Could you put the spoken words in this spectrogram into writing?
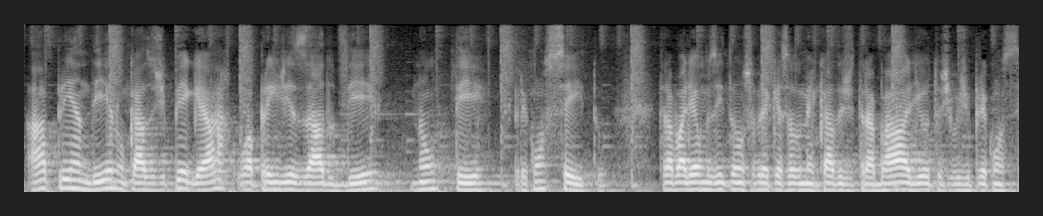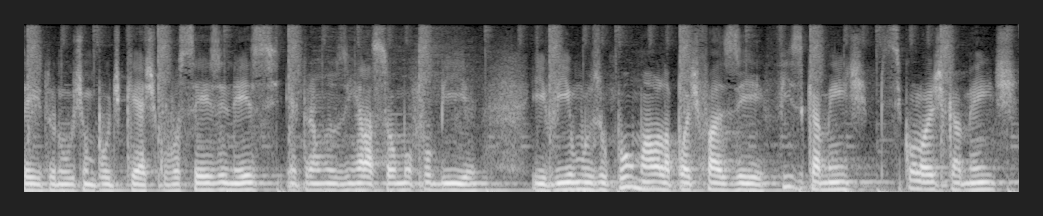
A aprender, no caso de pegar o aprendizado de não ter preconceito. Trabalhamos então sobre a questão do mercado de trabalho e outro tipo de preconceito no último podcast com vocês e nesse entramos em relação à homofobia e vimos o quão mal ela pode fazer fisicamente, psicologicamente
